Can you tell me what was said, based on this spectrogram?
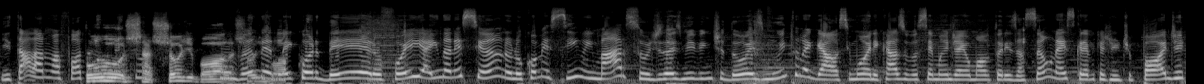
e tá lá numa foto Puxa, show de bola, com show Vanderlei Cordeiro. Foi ainda nesse ano, no comecinho, em março de 2022. Muito legal, Simone. Caso você mande aí uma autorização, né, escreve que a gente pode.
